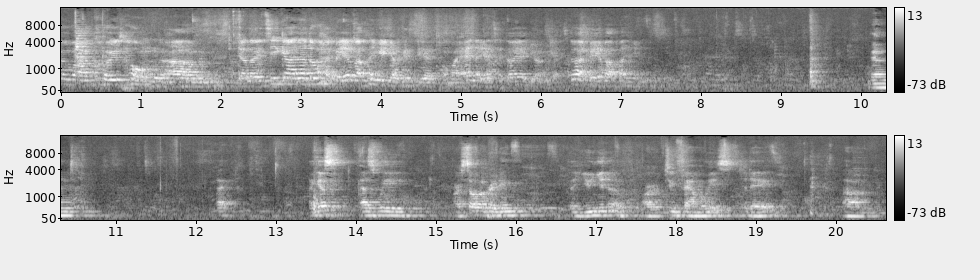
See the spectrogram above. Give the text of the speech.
佢话佢同诶 人类之间咧都系俾一百分嘅，尤其是系同埋 Anna 一齐都一样嘅，都系俾一百分嘅。 And I, I guess as we are celebrating the union of our two families today, um,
